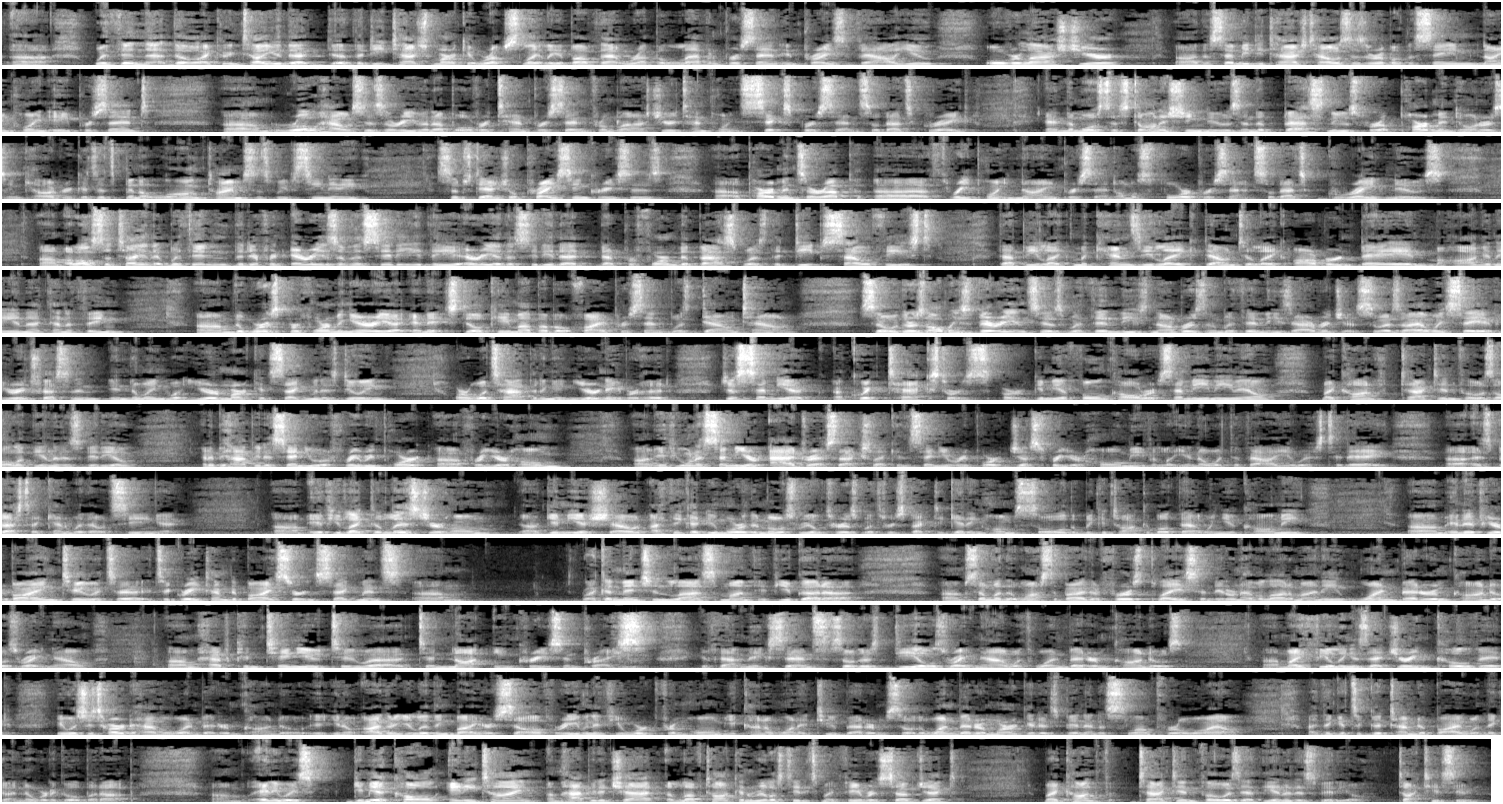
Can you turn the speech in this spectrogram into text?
Uh, within that, though, I can tell you that the detached market, we're up slightly above that. We're up 11% in price value over last year. Uh, the semi-detached houses are about the same, 9.8%. Um, row houses are even up over 10% from last year, 10.6%. So that's great. And the most astonishing news and the best news for apartment owners in Calgary, because it's been a long time since we've seen any substantial price increases. Uh, apartments are up 3.9%, uh, almost 4%. So that's great news. Um, I'll also tell you that within the different areas of the city, the area of the city that, that performed the best was the deep southeast. That'd be like McKenzie Lake down to like Auburn Bay and Mahogany and that kind of thing. Um, the worst performing area, and it still came up about 5%, was downtown. So there's always variances within these numbers and within these averages. So as I always say, if you're interested in, in knowing what your market segment is doing or what's happening in your neighborhood, just send me a, a quick text or, or give me a phone call or send me an email. My contact info is all at the end of this video. And I'd be happy to send you a free report uh, for your home. Uh, if you want to send me your address, actually, I can send you a report just for your home, even let you know what the value is today, uh, as best I can without seeing it. Um, if you'd like to list your home, uh, give me a shout. I think I do more than most realtors with respect to getting homes sold. We can talk about that when you call me. Um, and if you're buying too, it's a it's a great time to buy certain segments. Um, like I mentioned last month, if you've got a um, someone that wants to buy their first place and they don't have a lot of money, one bedroom condos right now um, have continued to uh, to not increase in price, if that makes sense. So there's deals right now with one bedroom condos. Uh, my feeling is that during COVID, it was just hard to have a one bedroom condo. It, you know, either you're living by yourself or even if you work from home, you kind of wanted two bedrooms. So the one bedroom market has been in a slump for a while. I think it's a good time to buy one. They got nowhere to go but up. Um, anyways, give me a call anytime. I'm happy to chat. I love talking real estate. It's my favorite subject. My contact info is at the end of this video. Talk to you soon.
